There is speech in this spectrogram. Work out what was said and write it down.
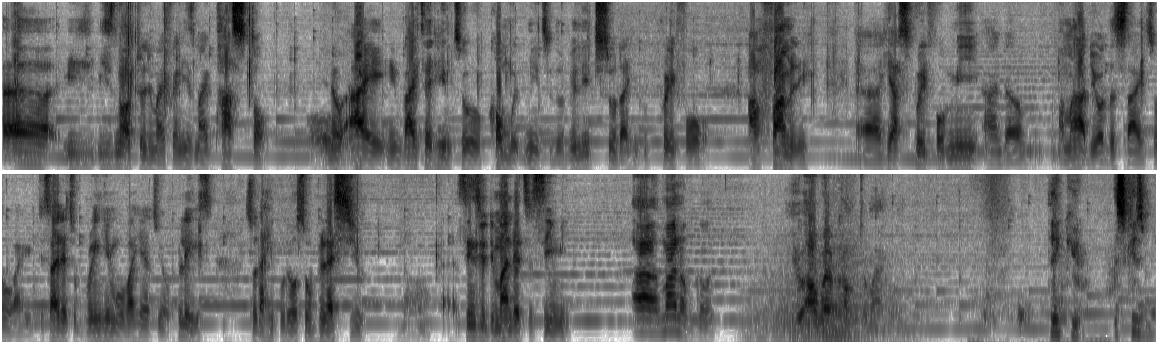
Uh, he, he's not actually my friend. He's my pastor. You know, I invited him to come with me to the village so that he could pray for our family. Uh, he has prayed for me and um, Mama at the other side, so I decided to bring him over here to your place so that he could also bless you. Oh. Uh, since you demanded to see me. Uh, man of God, you are welcome to my home. Thank you. Excuse me.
